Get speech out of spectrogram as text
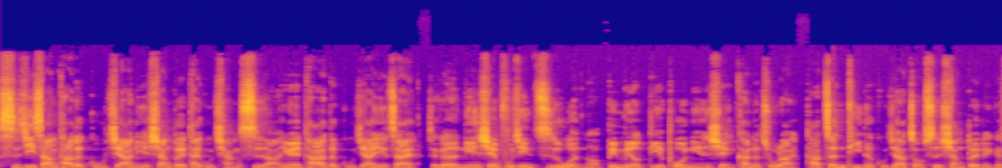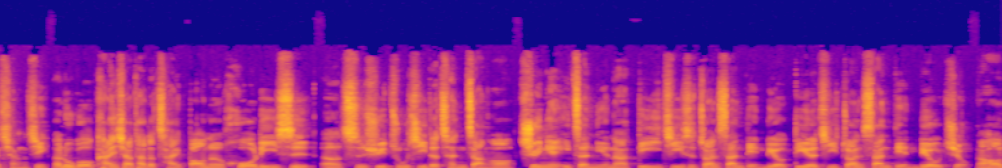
实际上它的股价也相对台股强势啊，因为它的股价也在这个年线附近止稳哦，并没有跌破年线，看得出来它整体的股价走势相对的一个强劲。那如果我看一下它的财报呢，获利是呃持续逐季的成长哦，去年一整年呢，第一季。是赚三点六，第二季赚三点六九，然后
